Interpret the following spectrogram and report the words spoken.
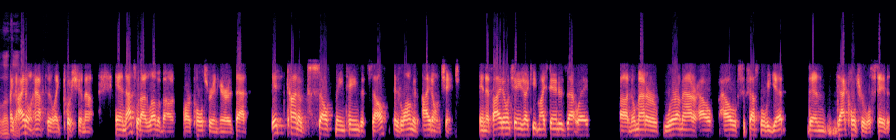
like that. I don't have to like push him out. And that's what I love about our culture in here is that it kind of self maintains itself as long as I don't change. And if I don't change, I keep my standards that way. Uh, no matter where I'm at or how how successful we get, then that culture will stay the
